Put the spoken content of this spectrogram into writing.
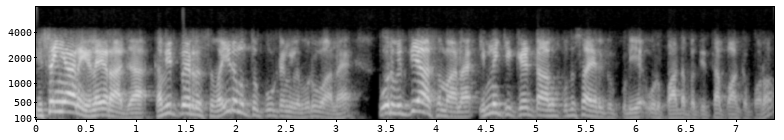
இசைஞான இளையராஜா கவிப்பேரரசு வைரமுத்து கூட்டணியில் உருவான ஒரு வித்தியாசமான இன்னைக்கு கேட்டாலும் புதுசா இருக்கக்கூடிய ஒரு பாட்டை பத்தி தான் பார்க்க போறோம்.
